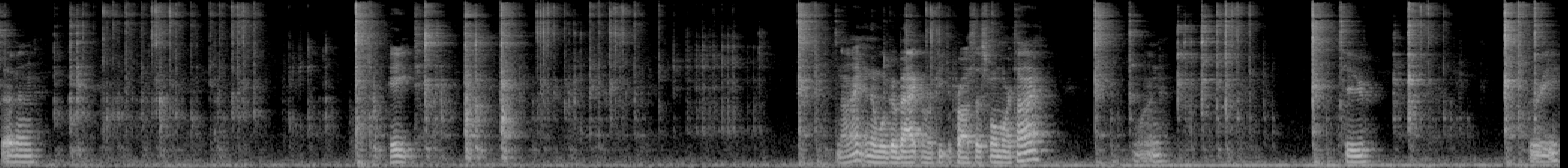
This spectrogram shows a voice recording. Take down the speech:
seven, eight, nine, and then we'll go back and repeat the process one more time. One, two, three,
